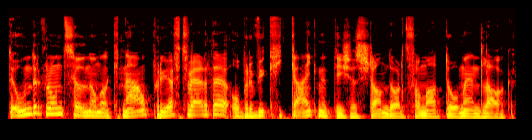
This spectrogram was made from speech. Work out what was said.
Der Untergrund soll nochmal genau geprüft werden, ob er wirklich geeignet ist als Standort vom Atomendlager.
